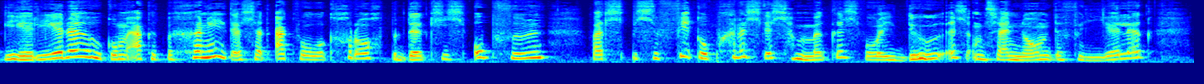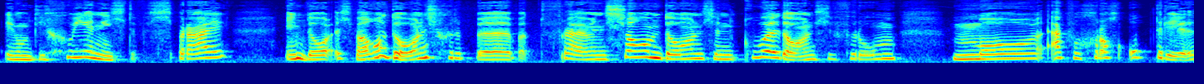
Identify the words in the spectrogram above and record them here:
die rede hoekom ek dit begin het is dat ek wil ook graag produksies opvoer wat spesifiek op Christus gemik is waar die doel is om sy naam te verheerlik en om die goeie nuus te versprei en daar is wel dansgroepe wat vrouens saam dans en koordanse vir hom maar ek wil graag optree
